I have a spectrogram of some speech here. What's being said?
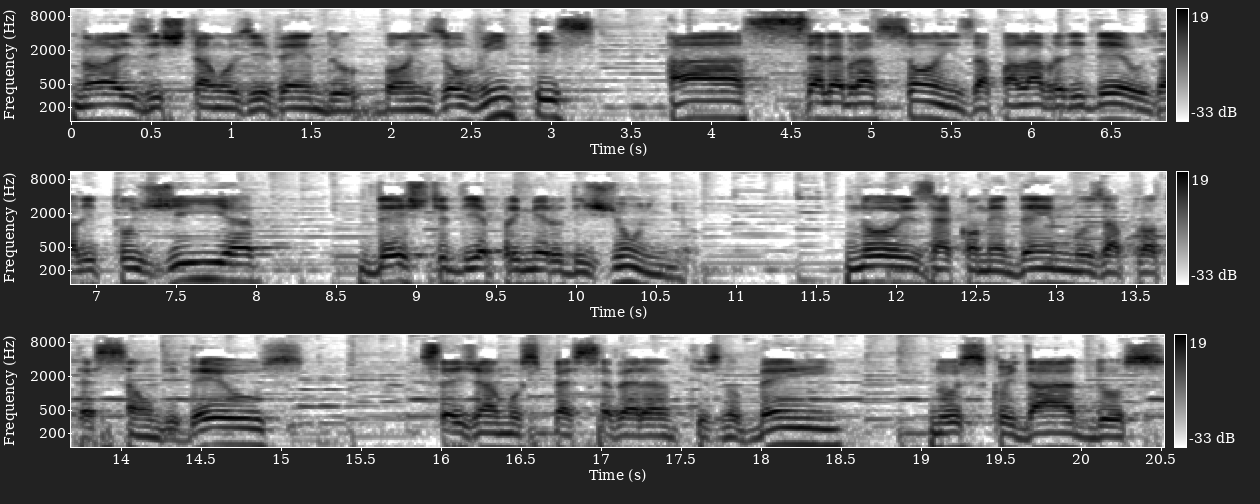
Nós estamos vivendo, bons ouvintes, as celebrações, a palavra de Deus, a liturgia deste dia 1 de junho. Nos recomendemos a proteção de Deus, sejamos perseverantes no bem, nos cuidados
